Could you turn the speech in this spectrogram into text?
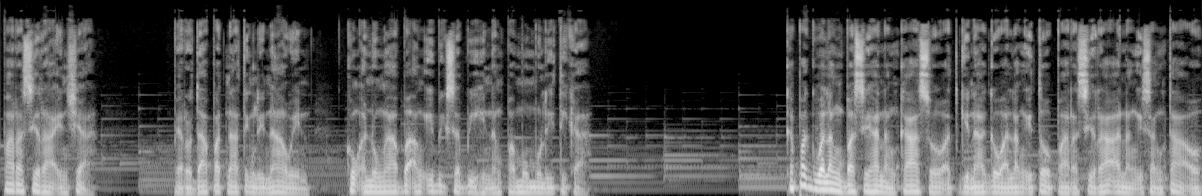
para sirain siya. Pero dapat nating linawin kung ano nga ba ang ibig sabihin ng pamumulitika. Kapag walang basihan ang kaso at ginagawa lang ito para siraan ang isang tao,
